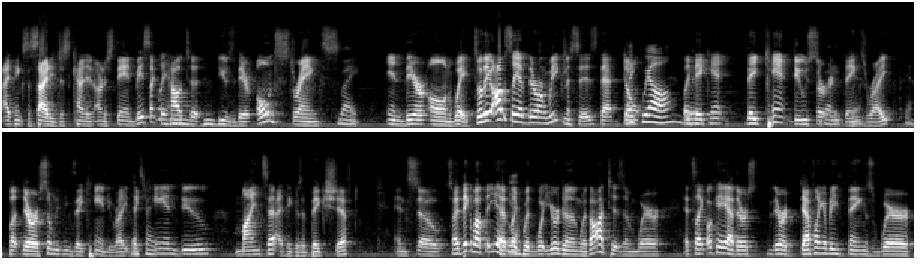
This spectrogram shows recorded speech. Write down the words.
I think society just kind of didn't understand basically how to Mm-hmm. use their own strengths Right. in their own way. So they obviously have their own weaknesses that don't Like we all like do. they can't they can't do certain Right, things, yeah. right? Yeah. But there are so many things they can do, right? That's the right. can do mindset I think is a big shift. And so so I think about the yeah, like with what you're doing with autism where it's like okay, yeah, there's there are definitely to be things where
